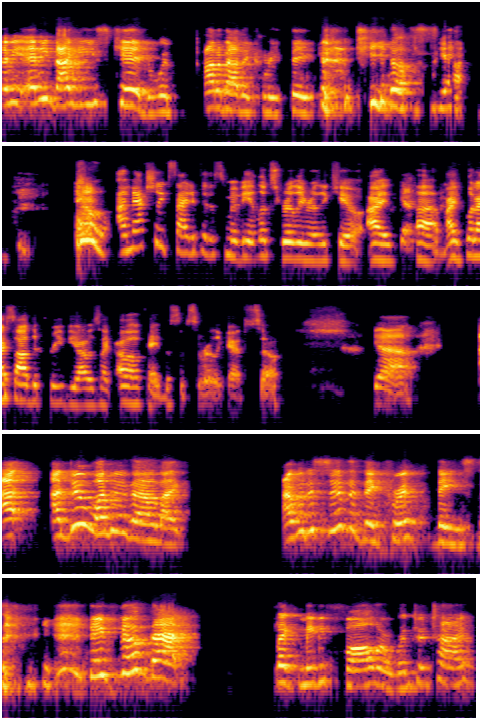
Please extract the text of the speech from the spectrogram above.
I mean, any 90s kid would automatically think TLC. Yeah. I'm actually excited for this movie. It looks really, really cute. I, yeah. um, I when I saw the preview, I was like, oh, okay, this looks really good. So, yeah, I I do wonder though, like, I would assume that they print these, they filmed that like maybe fall or winter time.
